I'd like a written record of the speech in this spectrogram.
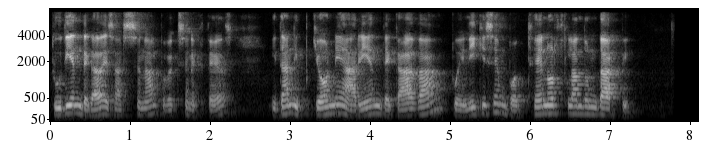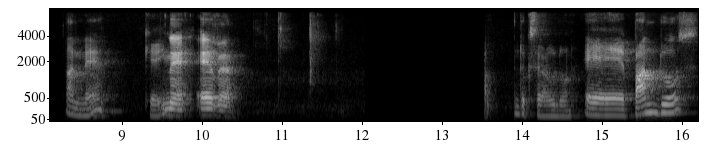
τούτη η εντεκάδας της Arsenal που έπαιξε χτες ήταν η πιο νεαρή εντεκάδα που ενίκησε ποτέ North London Derby. Α, ναι. Okay. Ναι, ever. Δεν το ξέρω αυτό. Ε, πάντως,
